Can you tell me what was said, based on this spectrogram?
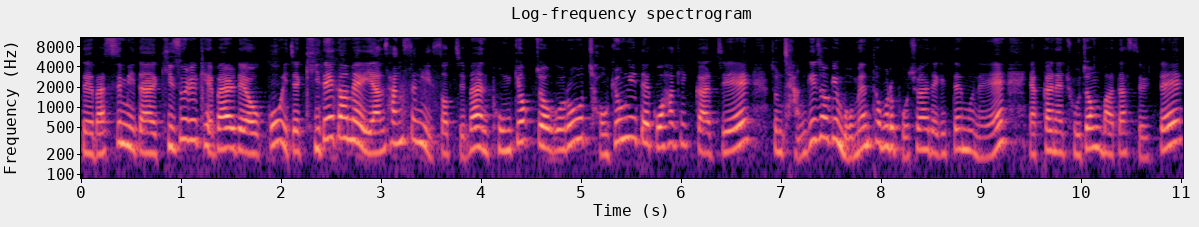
네, 맞습니다. 기술이 개발되었고 이제 기대감에 의한 상승이 있었지만 본격적으로 적용이 되고 하기까지의 좀 장기적인 모멘텀으로 보셔야 되기 때문에 약간의 조정받았을 때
